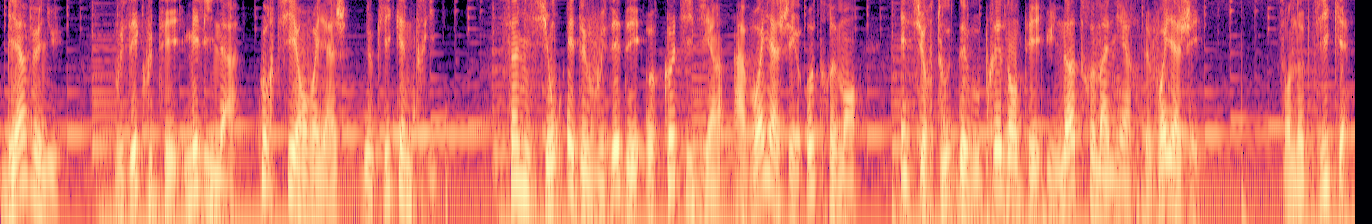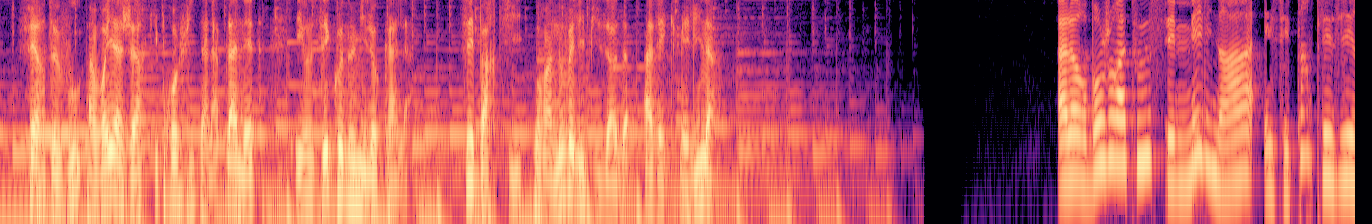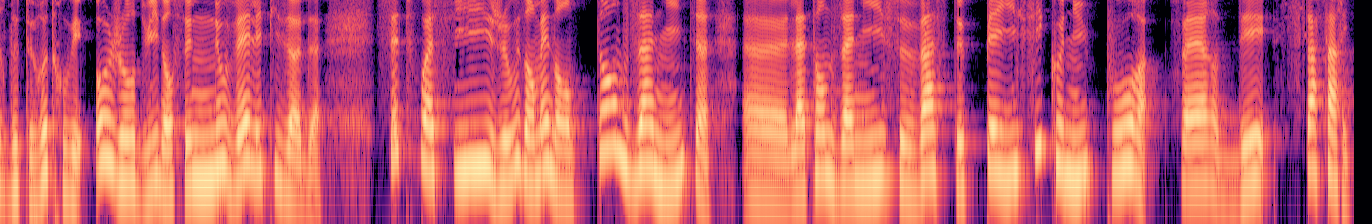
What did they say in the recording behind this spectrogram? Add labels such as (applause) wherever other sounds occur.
Bienvenue. Vous écoutez Mélina, courtier en voyage de Click and Trip. Sa mission est de vous aider au quotidien à voyager autrement et surtout de vous présenter une autre manière de voyager. Son optique Faire de vous un voyageur qui profite à la planète et aux économies locales. C'est parti pour un nouvel épisode avec Mélina. Alors bonjour à tous, c'est Mélina et c'est un plaisir de te retrouver aujourd'hui dans ce nouvel épisode. Cette fois-ci, je vous emmène en Tanzanie. Euh, la Tanzanie, ce vaste pays si connu pour faire des safaris.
